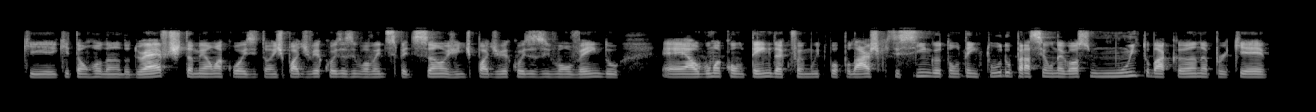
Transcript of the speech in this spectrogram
que estão rolando. Draft também é uma coisa, então a gente pode ver coisas envolvendo expedição, a gente pode ver coisas envolvendo é, alguma contenda que foi muito popular. Acho que esse Singleton tem tudo para ser um negócio muito bacana, porque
